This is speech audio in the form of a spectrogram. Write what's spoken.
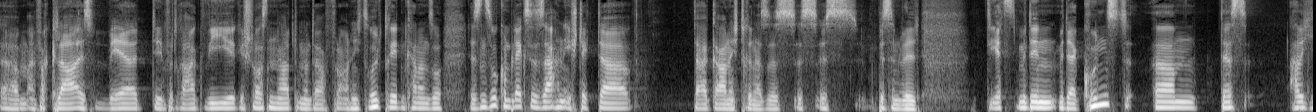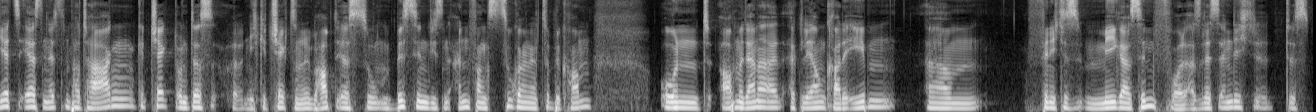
ähm, einfach klar ist, wer den Vertrag wie geschlossen hat und man davon auch nicht zurücktreten kann und so. Das sind so komplexe Sachen, ich stecke da, da gar nicht drin. Also es, es ist ein bisschen wild. Jetzt mit, den, mit der Kunst, ähm, das habe ich jetzt erst in den letzten paar Tagen gecheckt und das, äh, nicht gecheckt, sondern überhaupt erst so ein bisschen diesen Anfangszugang dazu bekommen. Und auch mit deiner Erklärung gerade eben ähm, finde ich das mega sinnvoll. Also letztendlich, das,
